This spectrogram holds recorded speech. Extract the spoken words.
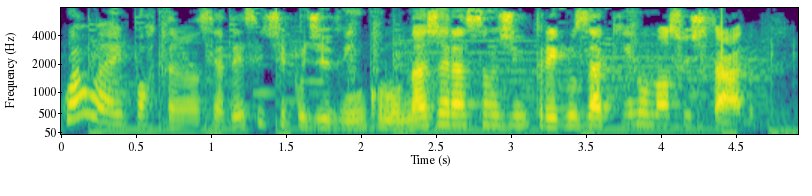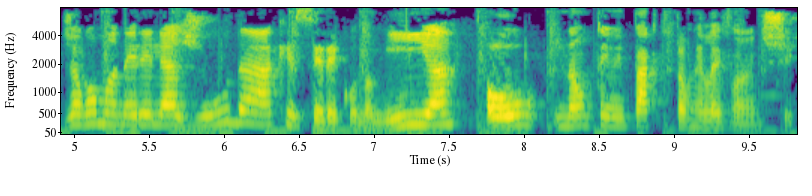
Qual é a importância desse tipo de vínculo na geração de empregos aqui no nosso estado? De alguma maneira ele ajuda a aquecer a economia ou não tem um impacto tão relevante?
